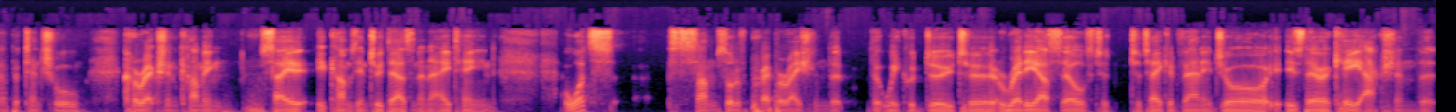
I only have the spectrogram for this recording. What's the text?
a potential correction coming. Say it comes in 2018. What's some sort of preparation that that we could do to ready ourselves to, to take advantage, or is there a key action that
